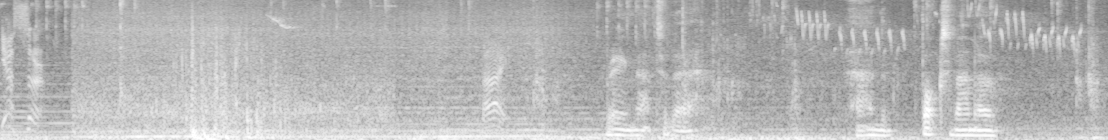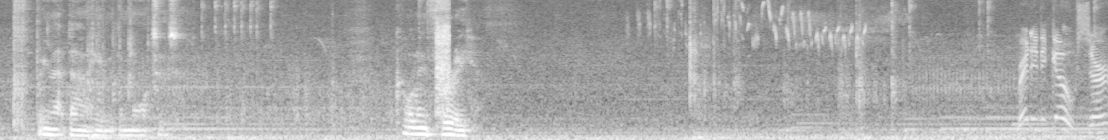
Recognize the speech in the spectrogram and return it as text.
Yes, sir. Aye. Bring that to there. And the box of ammo. Bring that down here with the mortars. Calling three. Ready to go, sir.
